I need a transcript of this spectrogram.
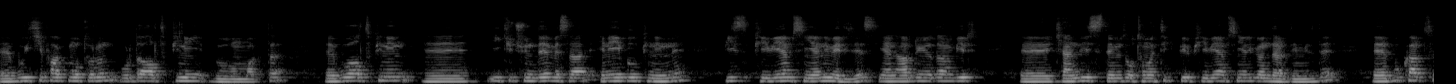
E, Bu iki farklı motorun burada 6 pini bulunmakta. Bu 6 pinin e, ilk üçünde mesela enable pinini biz PWM sinyalini vereceğiz. Yani Arduino'dan bir e, kendi sistemimize otomatik bir PWM sinyali gönderdiğimizde e, bu kart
